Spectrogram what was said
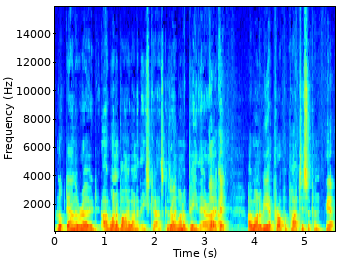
look down the road. I want to buy one of these cars because I want to be there. Oh, I, okay. I, I want to be a proper participant. Yeah.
